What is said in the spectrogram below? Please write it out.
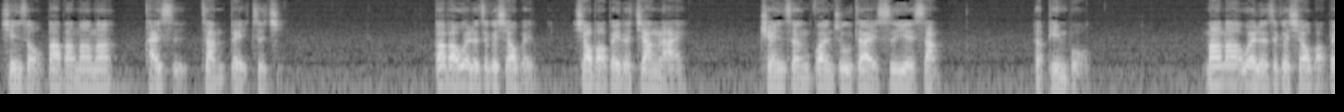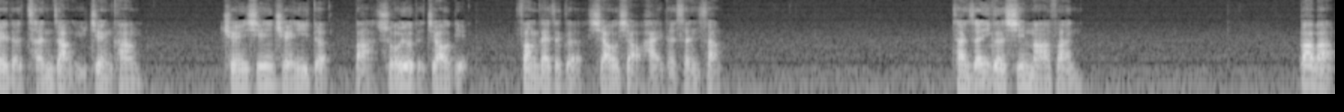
新手爸爸妈妈开始战备自己。爸爸为了这个小北小宝贝的将来，全神贯注在事业上的拼搏；妈妈为了这个小宝贝的成长与健康，全心全意的把所有的焦点放在这个小小孩的身上，产生一个新麻烦。爸爸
